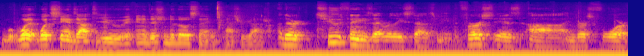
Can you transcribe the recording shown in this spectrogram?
what what stands out to you in addition to those things, Pastor Josh? There are two things that really stood out to me. The first is uh, in verse 4,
